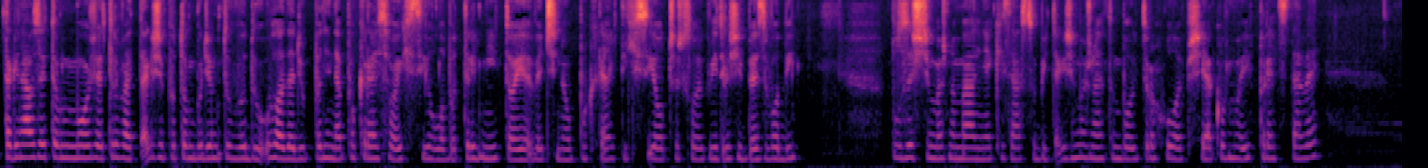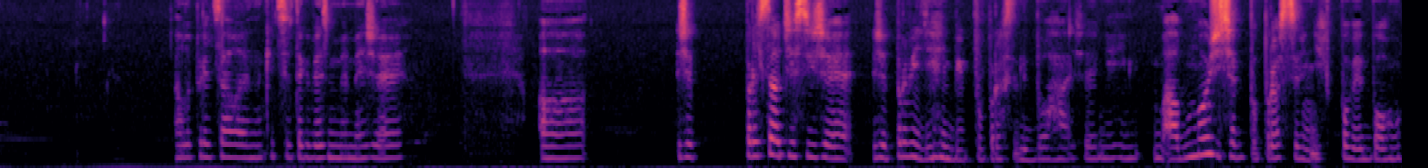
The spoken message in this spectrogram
tak naozaj to môže trvať tak, že potom budem tú vodu hľadať úplne na pokraj svojich síl, lebo 3 dní to je väčšinou pokraj tých síl, čo človek vydrží bez vody. Plus ešte možno mal nejaké zásoby, takže možno na tom boli trochu lepšie ako v mojej predstave. Ale predsa len, keď si tak vezmeme, že, uh, že predstavte si, že, že prvý deň by poprosili Boha, že nech im, alebo môžeš, aby poprosil, nech povie Bohu,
